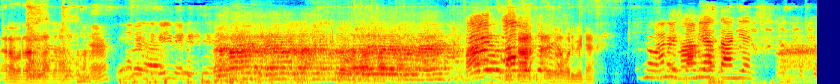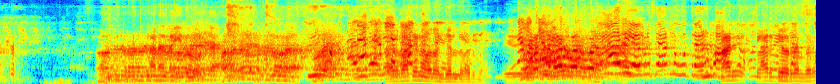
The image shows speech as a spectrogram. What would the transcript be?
வர வர்றாங்க பாக்குறாங்க அதுக்குள்ள ஓடி போயிட்டாங்க. தாண்டியாச்சு. அட லைன் ஓடுதா அவர் பார்த்தீங்கன்னா வரும். ஜெல்லு வருமே ஆறு கிளாரிட்டி வருதுன்னு பாரு.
